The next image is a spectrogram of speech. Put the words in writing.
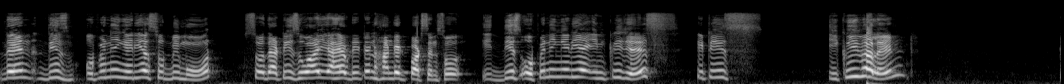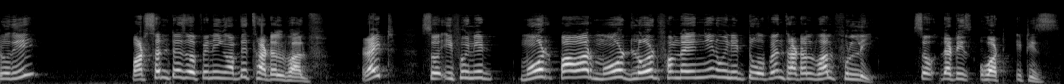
then this opening area should be more. So, that is why I have written 100 percent. So, this opening area increases it is equivalent to the percentage opening of the throttle valve right. So, if we need more power more load from the engine we need to open throttle valve fully. So, that is what it is.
